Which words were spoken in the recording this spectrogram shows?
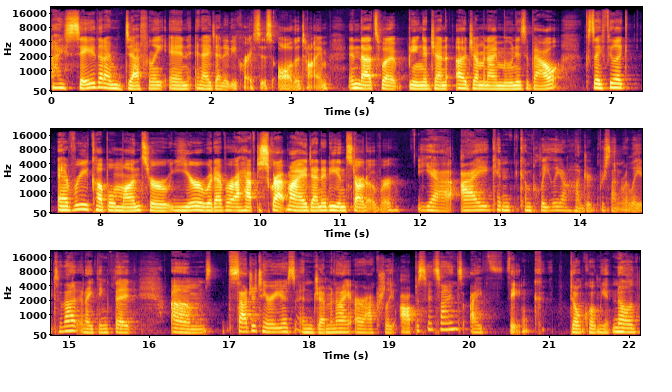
I say that I'm definitely in an identity crisis all the time. And that's what being a, Gen- a Gemini moon is about because I feel like every couple months or year or whatever I have to scrap my identity and start over. Yeah, I can completely 100% relate to that. And I think that um, Sagittarius and Gemini are actually opposite signs, I think. Don't quote me. No,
